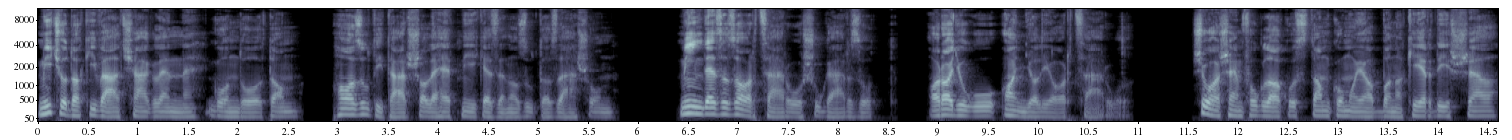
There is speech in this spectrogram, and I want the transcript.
Micsoda kiváltság lenne, gondoltam, ha az utitársa lehetnék ezen az utazáson. Mindez az arcáról sugárzott, a ragyogó angyali arcáról. Sohasem foglalkoztam komolyabban a kérdéssel,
